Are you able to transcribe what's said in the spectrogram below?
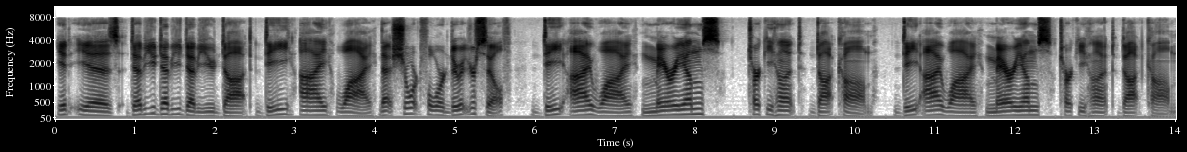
It is www.diy, that's short for do it yourself, DIY Merriam's turkeyhunt.com. DIY Merriam's turkeyhunt.com.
